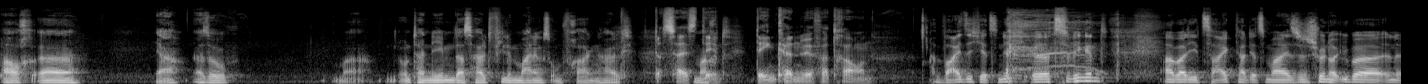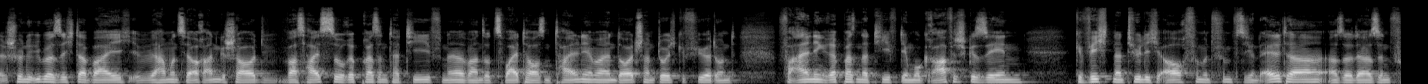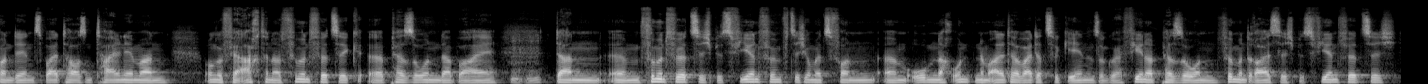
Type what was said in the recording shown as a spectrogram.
auch, äh, ja, also ein Unternehmen, das halt viele Meinungsumfragen halt. Das heißt, den, den können wir vertrauen. Weiß ich jetzt nicht äh, zwingend, aber die zeigt halt jetzt mal, es ist eine schöne, Über, eine schöne Übersicht dabei. Ich, wir haben uns ja auch angeschaut, was heißt so repräsentativ. Ne? Waren so 2000 Teilnehmer in Deutschland durchgeführt und vor allen Dingen repräsentativ demografisch gesehen Gewicht natürlich auch 55 und älter. Also da sind von den 2000 Teilnehmern ungefähr 845 äh, Personen dabei. Mhm. Dann ähm, 45 bis 54, um jetzt von ähm, oben nach unten im Alter weiterzugehen, sind so ungefähr 400 Personen. 35 bis 44,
